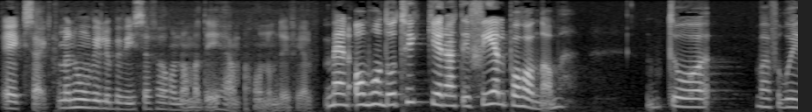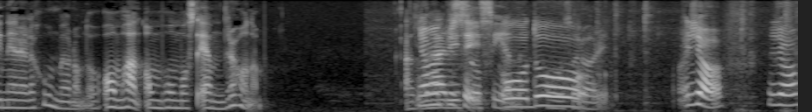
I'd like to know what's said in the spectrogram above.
exakt. Men hon vill ju bevisa för honom att det är honom det är fel. Men om hon då tycker att det är fel på honom, då varför gå in i en relation med honom då? Om, han, om hon måste ändra honom? Alltså Ja, det men här är precis. så fel Och då- och så rörigt. Ja, ja,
